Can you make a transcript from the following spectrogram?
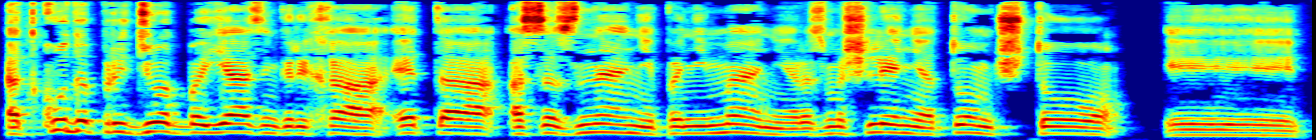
откуда придет боязнь греха, это осознание, понимание, размышление о том, что э,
